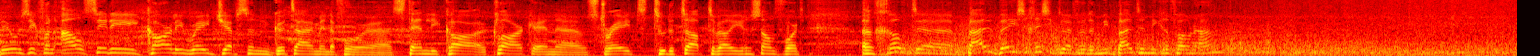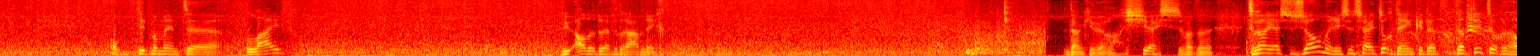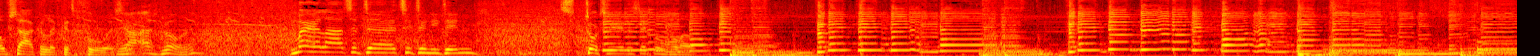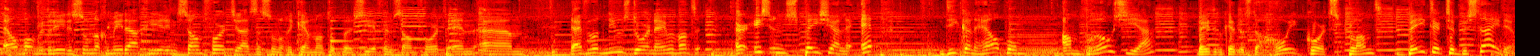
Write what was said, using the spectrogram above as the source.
Nieuwe muziek van Owl City, Carly Rae Jepsen, Good Time en daarvoor eh, Stanley Clark en eh, Straight to the Top. Terwijl hier in Zandvoort een grote bui bezig is. Ik doe even de mi- buitenmicrofoon aan. Op dit moment eh, live. Nu alle doe even het raam dicht. Dankjewel. Jezus, wat een... Terwijl juist de zomer is, dan zou je toch denken dat, dat dit toch een hoofdzakelijk het gevoel is. Ja, eigenlijk wel, hè? Maar helaas, het, eh, het zit er niet in. Het stort weer, dat is echt ongelooflijk. Elf over drie, de zondagmiddag hier in Zandvoort. Je luistert zondag in Kennemerland op eh, ZFM Zandvoort. En ehm ja, even wat nieuws doornemen, want er is een speciale app die kan helpen om ambrosia, beter bekend als de hooikoortsplant, beter te bestrijden.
